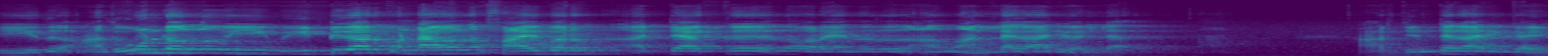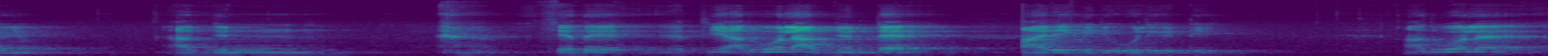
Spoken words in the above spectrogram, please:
ഇത് അതുകൊണ്ടൊന്നും ഈ വീട്ടുകാർക്കുണ്ടാകുന്ന ഫൈബർ അറ്റാക്ക് എന്ന് പറയുന്നത് അത് നല്ല കാര്യമല്ല. അർജുന്റെ കാര്യം കഴിഞ്ഞു. അർജുൻ ചെയ്ത് എത്തി. അതുപോലെ അർജുന്റെ ഭാര്യയ്ക്ക് ജോലി കിട്ടി. അതുപോലെ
